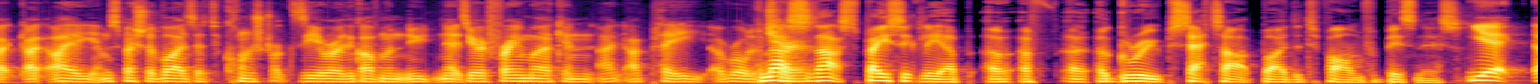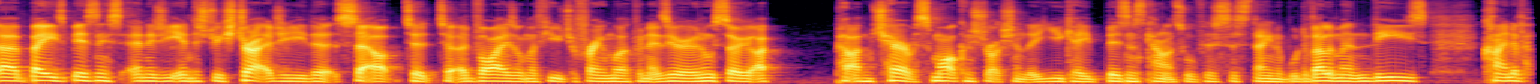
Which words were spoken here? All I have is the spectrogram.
I, I am special advisor to Construct Zero, the government new net zero framework, and I, I play a role of and chair. that's that's basically a, a, a, a group set up by the Department for Business. Yeah, uh, BEIS business energy industry strategy that's set up to, to advise on the future framework of net zero, and also I I'm chair of Smart Construction, the UK Business Council for Sustainable Development. And these kind of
